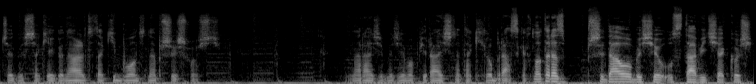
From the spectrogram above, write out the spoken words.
czegoś takiego. No ale to taki błąd na przyszłość. Na razie będziemy opierali się na takich obrazkach. No teraz przydałoby się ustawić jakoś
